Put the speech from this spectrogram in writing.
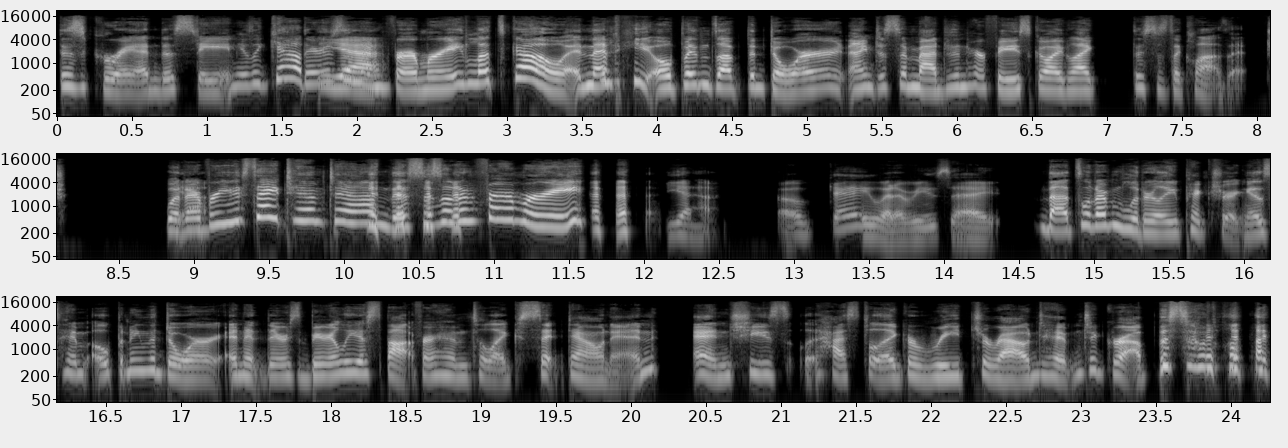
this grand estate, and he's like, "Yeah, there's Yeah. an infirmary. Let's go." And then he opens up the door, and I just imagine her face going like, "This is the closet." Whatever you say, Tam Tam. This is an infirmary. yeah, okay, whatever you say. That's what I'm literally picturing is him opening the door and it, there's barely a spot for him to like sit down in. And she's has to like reach around him to grab the supplies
